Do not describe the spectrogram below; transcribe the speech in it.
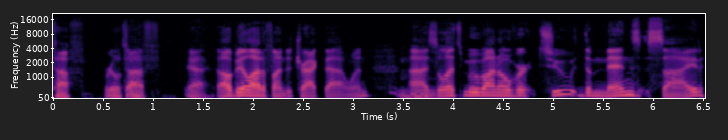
tough, real tough. Tough. Yeah, that'll be a lot of fun to track that one. Uh, Mhm. so let's move on over to the men's side.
